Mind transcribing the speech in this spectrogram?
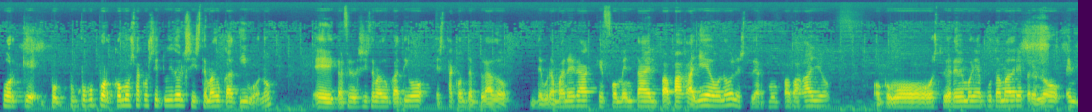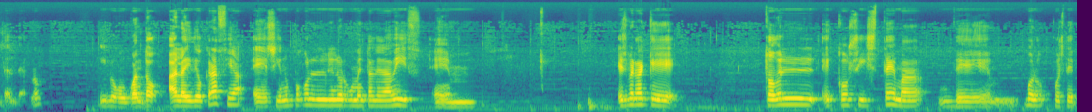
porque un poco por cómo está constituido el sistema educativo, ¿no? Eh, que al final el sistema educativo está contemplado de una manera que fomenta el papagalleo, ¿no? El estudiar como un papagayo o como estudiar de memoria de puta madre, pero no entender, ¿no? Y luego, en cuanto a la idiocracia, eh, siguiendo un poco el hilo argumental de David, em, es verdad que todo el ecosistema de, bueno, pues de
